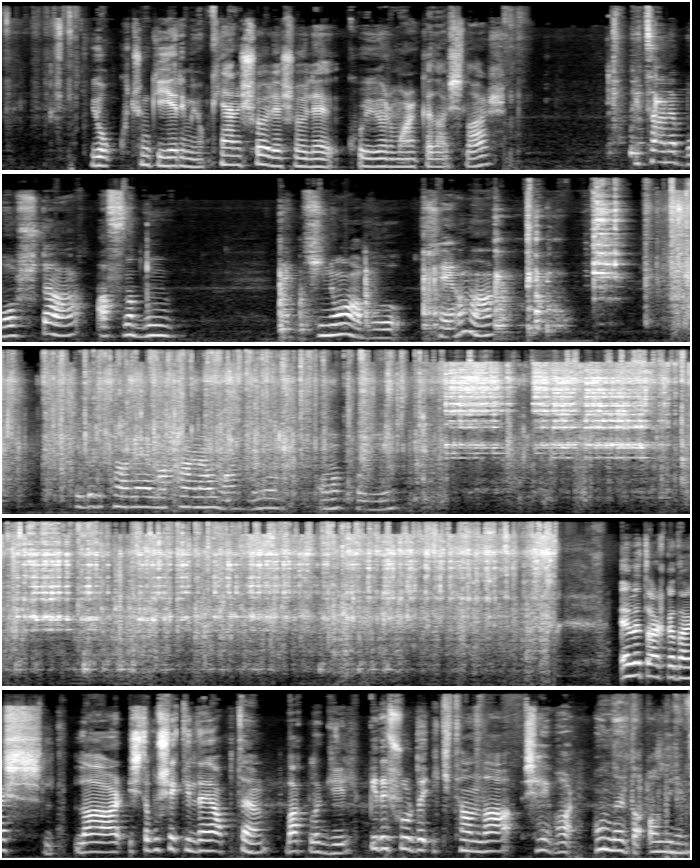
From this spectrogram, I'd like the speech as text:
yok. Çünkü yerim yok. Yani şöyle şöyle koyuyorum arkadaşlar. Bir tane boşta aslında bunun yani kinoa bu şey ama Şurada bir tane makarnam var. Bunu ona koyayım. Evet arkadaşlar işte bu şekilde yaptım. Baklagil. Bir de şurada iki tane daha şey var. Onları da alayım.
